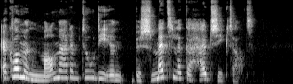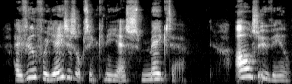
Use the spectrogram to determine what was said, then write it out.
Er kwam een man naar hem toe die een besmettelijke huidziekte had. Hij viel voor Jezus op zijn knieën en smeekte hem: Als u wil,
